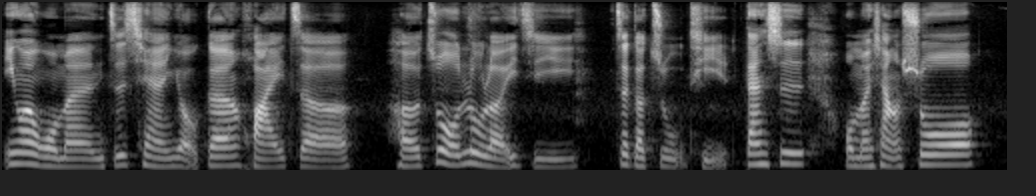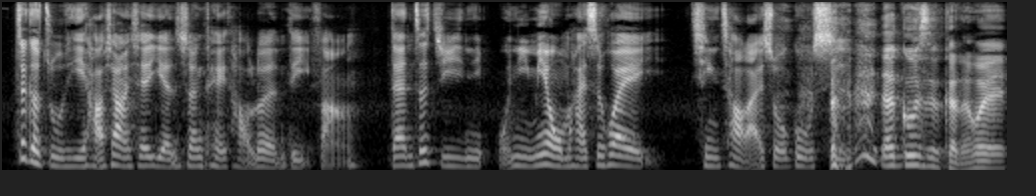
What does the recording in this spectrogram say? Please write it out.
因为我们之前有跟怀泽合作录了一集这个主题，但是我们想说这个主题好像有些延伸可以讨论的地方，但这集里里面我们还是会请草来说故事，那故事可能会。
